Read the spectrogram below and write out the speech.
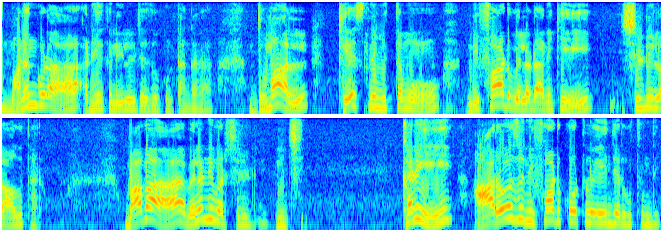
మనం కూడా అనేక లీలలు చదువుకుంటాం కదా. దుమాల్ కేసు నిమిత్తము నిఫాడ్ వెళ్ళడానికి షిరిడీలో ఆగుతారు. బాబా వెళ్ళనివారు షిరిడి నుంచి. కానీ ఆ రోజు నిఫాడ్ కోర్టులో ఏం జరుగుతుంది?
